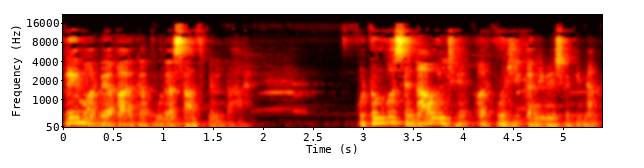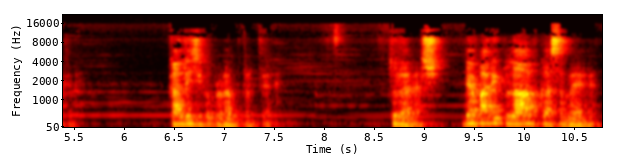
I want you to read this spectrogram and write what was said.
प्रेम और व्यापार का पूरा साथ मिल रहा है। कुटुंबों से ना उलझे और पूंजी का निवेश भी ना करें। काली जी को प्रणाम करते रहे। तुला राशि व्यापारिक लाभ का समय है।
